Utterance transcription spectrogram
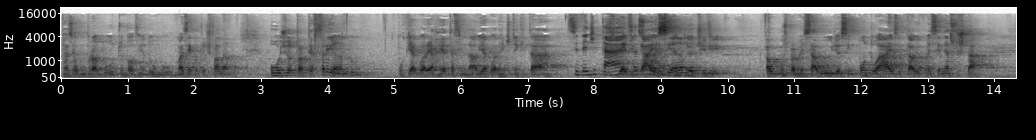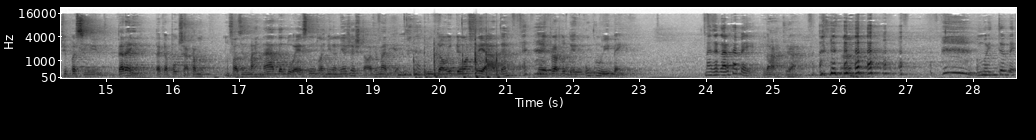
Fazer algum produto envolvendo o humor. Mas é que eu estou te falando. Hoje eu estou até freando, porque agora é a reta final e agora a gente tem que estar Se dedicar, se dedicar. Esse ano eu tive alguns problemas de saúde, assim, pontuais e tal, e comecei a me assustar. Tipo assim, peraí, daqui a pouco você acaba não fazendo mais nada, adoece, não termina nem a gestão, Ave Maria. Então eu dei uma freada né, para poder concluir bem. Mas agora tá bem. Lá, já. Muito bem.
